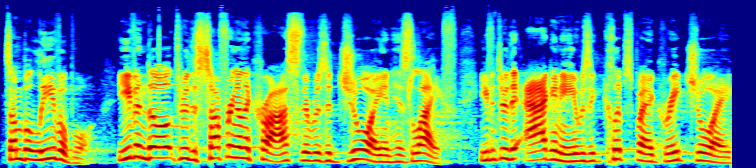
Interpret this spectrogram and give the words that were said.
It's unbelievable. Even though through the suffering on the cross, there was a joy in his life. Even through the agony, it was eclipsed by a great joy.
